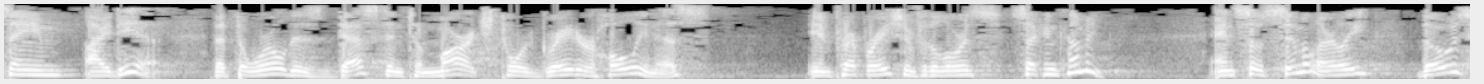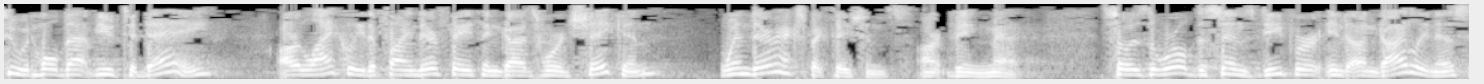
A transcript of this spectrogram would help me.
same idea that the world is destined to march toward greater holiness in preparation for the Lord's second coming. And so, similarly, those who would hold that view today are likely to find their faith in God's Word shaken when their expectations aren't being met. So as the world descends deeper into ungodliness,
